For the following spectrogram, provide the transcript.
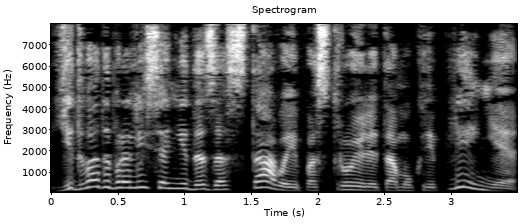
Едва добрались они до заставы и построили там укрепление,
